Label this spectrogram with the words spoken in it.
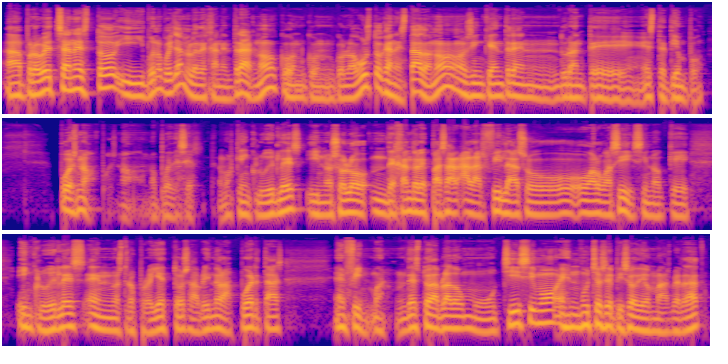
Aprovechan esto y bueno, pues ya no le dejan entrar, ¿no? Con, con lo a gusto que han estado, ¿no? Sin que entren durante este tiempo. Pues no, pues no, no puede ser. Tenemos que incluirles y no solo dejándoles pasar a las filas o, algo así, sino que incluirles en nuestros proyectos, abriendo las puertas. En fin, bueno, de esto he hablado muchísimo en muchos episodios más, ¿verdad?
